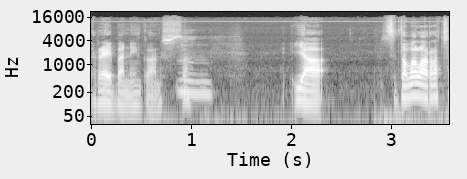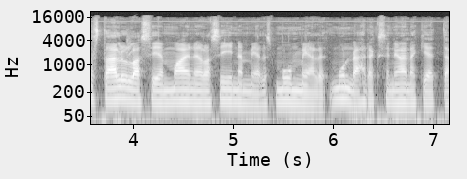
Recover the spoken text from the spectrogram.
Reibanin kanssa. Mm. Ja se tavallaan ratsastaa älylasien maineella siinä mielessä mun, miele, mun nähdäkseni ainakin, että,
